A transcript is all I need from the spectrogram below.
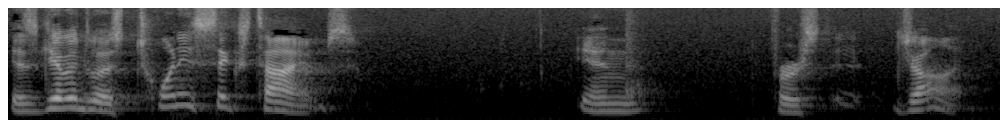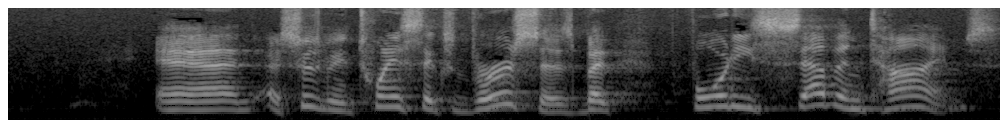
is given to us 26 times in First John. And, excuse me, 26 verses, but 47 times.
